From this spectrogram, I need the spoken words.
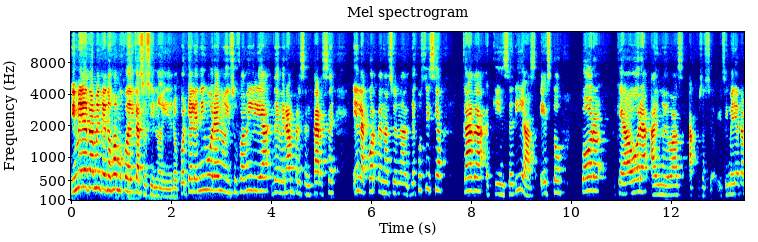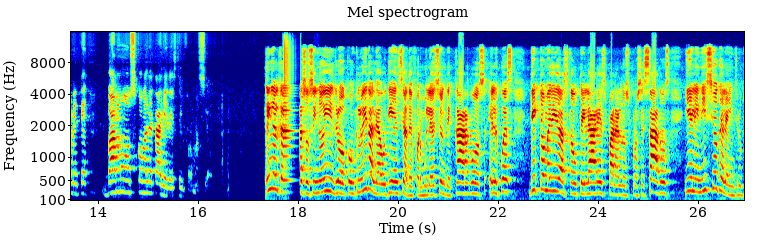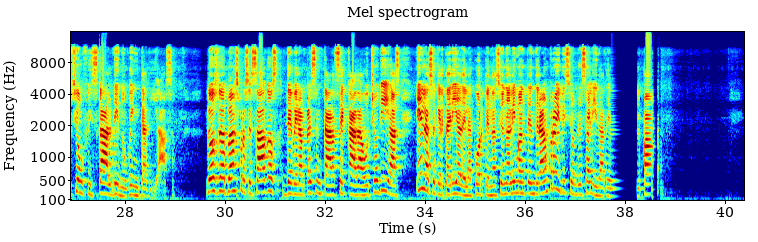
Inmediatamente nos vamos con el caso Sinohidro, porque Lenín Moreno y su familia deberán presentarse en la Corte Nacional de Justicia cada 15 días. Esto porque ahora hay nuevas acusaciones. Inmediatamente vamos con el detalle de esta información. En el caso Sinohidro, concluida la audiencia de formulación de cargos, el juez dictó medidas cautelares para los procesados y el inicio de la instrucción fiscal de 90 días. Los demás procesados deberán presentarse cada ocho días en la Secretaría de la Corte Nacional y mantendrán prohibición de salida del país.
